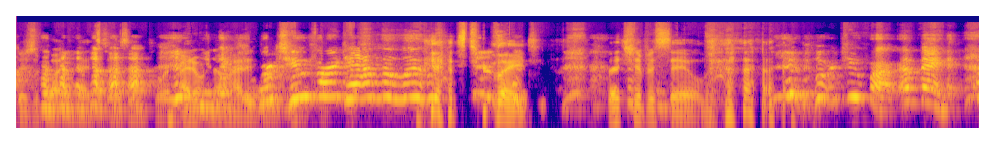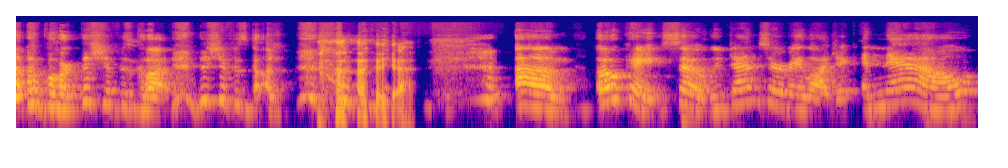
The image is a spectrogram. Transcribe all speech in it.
There's a button that says import. I don't know how to. We're too far down the loop. yeah, it's too late. That ship has sailed. We're too far. Abandon. Abort. The ship is gone. The ship is gone. yeah. Um. Okay. So we've done survey logic, and now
